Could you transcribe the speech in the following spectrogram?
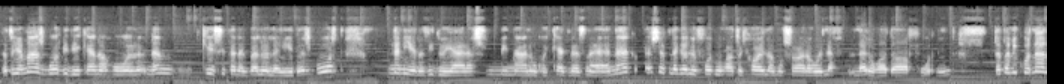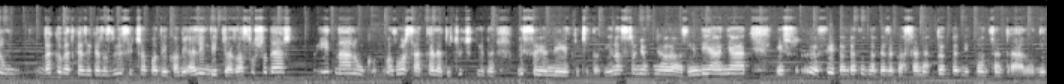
Tehát ugye más borvidéken, ahol nem készítenek belőle édesbort, nem ilyen az időjárás, mint nálunk, hogy kedvezne ennek. Esetleg előfordulhat, hogy hajlamos arra, hogy le, lerohad a furmint. Tehát amikor nálunk bekövetkezik ez az őszi csapadék, ami elindítja az asszusodást, itt nálunk az ország keleti csücskébe visszajön még egy kicsit a vénasszonyok nyara, az indián nyár, és szépen be tudnak ezek a szemek többedni, koncentrálódni.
